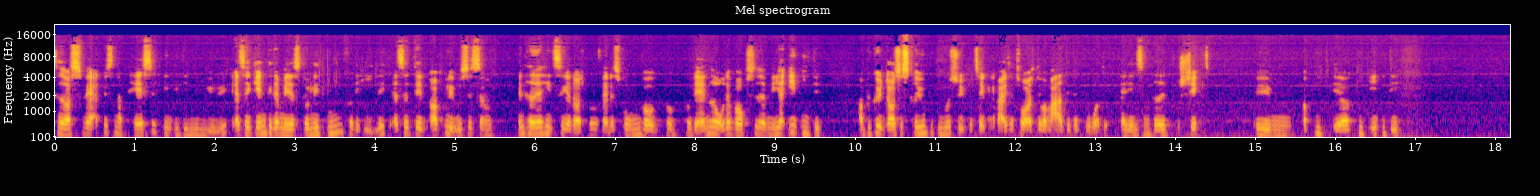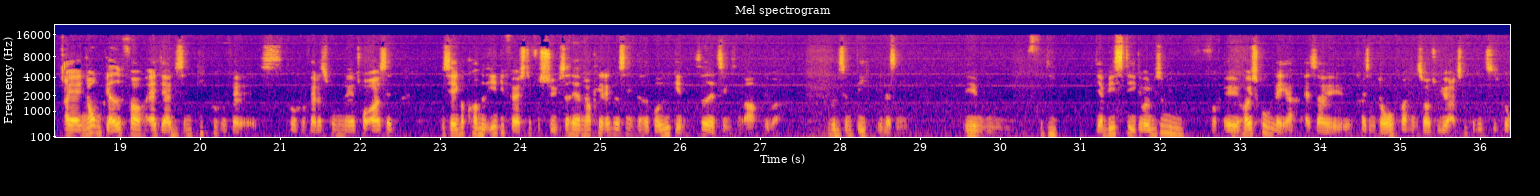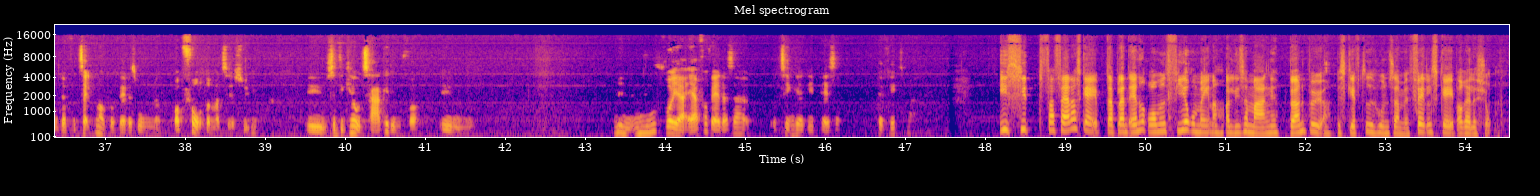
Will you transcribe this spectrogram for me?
havde også svært ved sådan at passe ind i det miljø. Ikke? Altså igen det der med at stå lidt uden for det hele. Ikke? Altså den oplevelse, som den havde jeg helt sikkert også på forfatterskolen, hvor på, på det andet år, der voksede jeg mere ind i det, og begyndte også at skrive på Buresø fortællinger. Faktisk, jeg tror også, det var meget det, der gjorde det, at jeg ligesom havde et projekt, øh, og, gik, og gik ind i det. Og jeg er enormt glad for, at jeg ligesom gik på, forfatter, på forfatterskolen, og jeg tror også, at hvis jeg ikke var kommet ind i første forsøg, så havde jeg nok heller ikke været sådan en, der havde gået igen. Så havde jeg tænkt sådan, oh, det var, det var ligesom det, eller sådan. Øhm, fordi jeg vidste ikke, det var ligesom min øh, højskolelærer, altså øh, Christian Dorfer, han Hans Otto Jørgensen på det tidspunkt, der fortalte mig om forfatterskolen og opfordrede mig til at søge. Øh, så det kan jeg jo takke dem for. Øh, men nu, hvor jeg er forfatter, så tænker jeg, at det passer perfekt mig. I sit forfatterskab, der blandt andet rummede fire romaner og lige så mange børnebøger, beskæftigede hun sig med fællesskab og relation.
